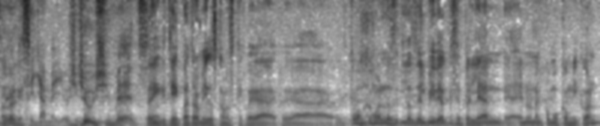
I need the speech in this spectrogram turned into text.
No creo que se llame Yoshimatsu. Yoshimatsu. Alguien que tiene cuatro amigos con los que juega, juega como, como los, los del video que se pelean eh, en una como Comic Con.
